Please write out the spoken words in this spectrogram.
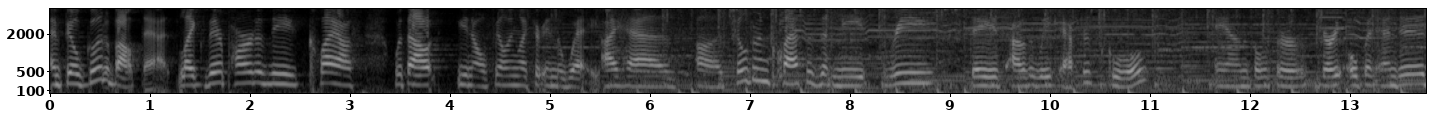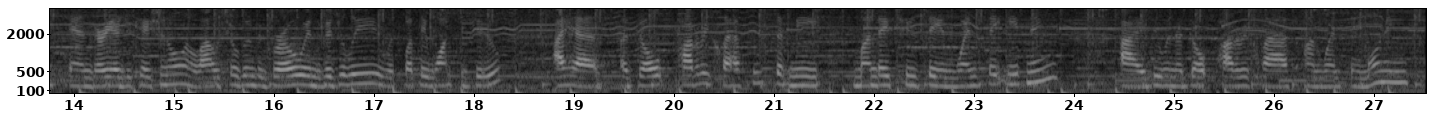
and feel good about that. Like they're part of the class without, you know, feeling like they're in the way. I have uh, children's classes that meet three days out of the week after school and those are very open-ended and very educational and allow children to grow individually with what they want to do. I have adult pottery classes that meet Monday, Tuesday, and Wednesday evenings. I do an adult pottery class on Wednesday mornings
